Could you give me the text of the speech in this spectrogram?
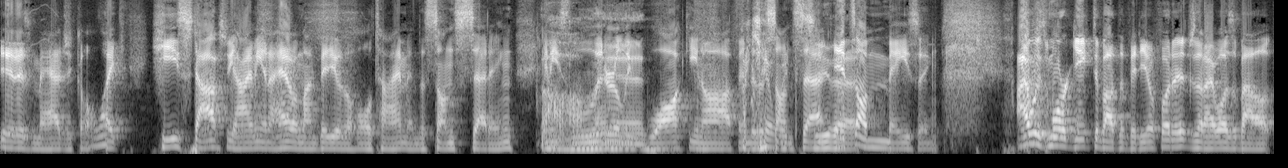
it is magical. Like he stops behind me, and I have him on video the whole time, and the sun's setting, and he's Oh, literally man. walking off into the can't wait to sunset. It's amazing. I was more geeked about the video footage than I was about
